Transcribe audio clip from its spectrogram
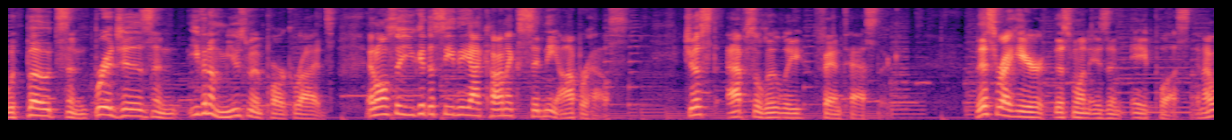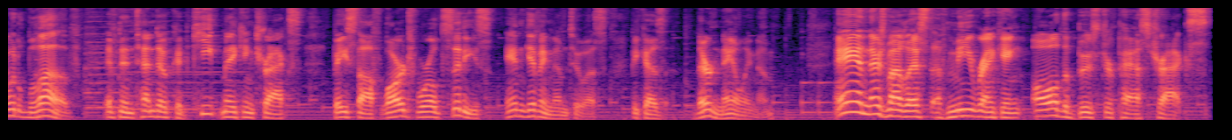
with boats and bridges and even amusement park rides. And also you get to see the iconic Sydney Opera House. Just absolutely fantastic. This right here, this one is an A+, and I would love if Nintendo could keep making tracks based off large world cities and giving them to us, because they're nailing them. And there's my list of me ranking all the Booster Pass tracks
